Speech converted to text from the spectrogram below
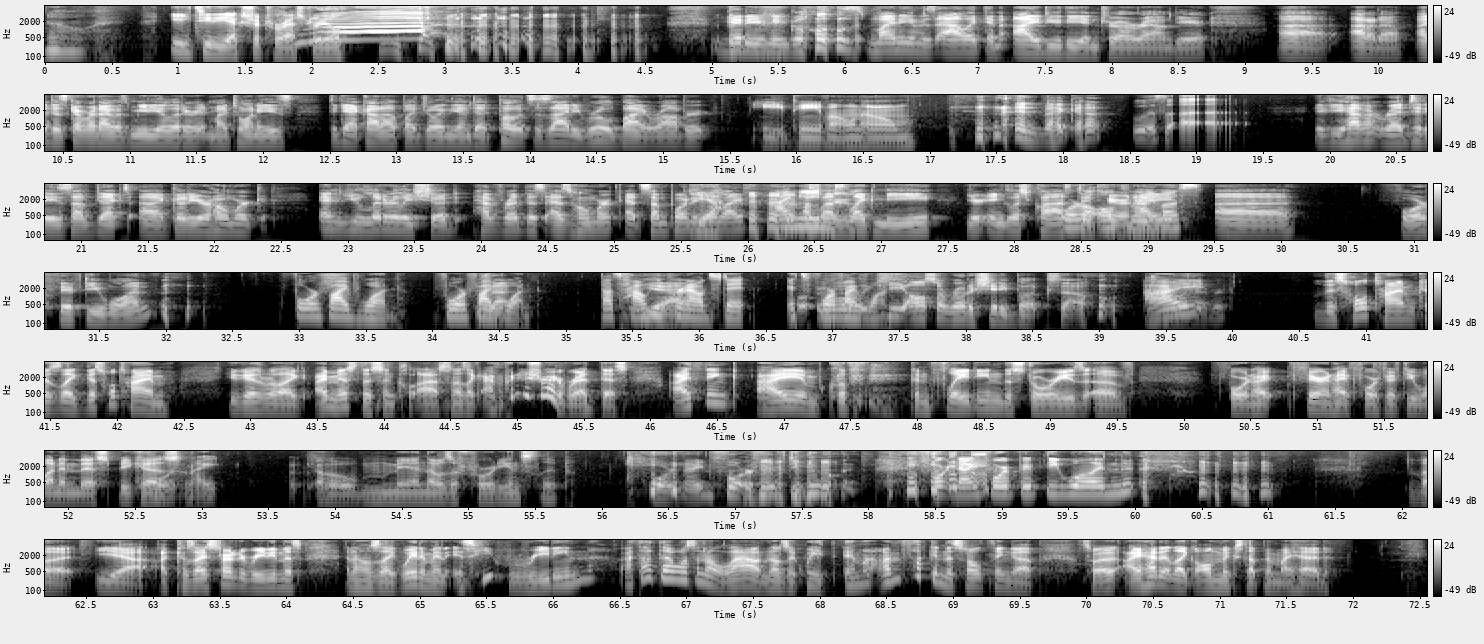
No. E.T. the extraterrestrial. Good evening, ghouls. My name is Alec, and I do the intro around here. Uh, I don't know. I discovered I was media literate in my 20s. To get caught up, I joined the Undead Poet Society, ruled by Robert E.T. phone home. and Becca. What's up? If you haven't read today's subject, uh, go to your homework. And you literally should have read this as homework at some point in your life. I mean- unless, like me, your English class Or did all three of Fahrenheit us. uh, 451. Four five one. Four five one. That's how he pronounced it. It's 451. Well. He also wrote a shitty book, so. I whatever. this whole time because like this whole time you guys were like I missed this in class and I was like I'm pretty sure I read this. I think I am cl- conflating the stories of Fahrenheit Fahrenheit 451 in this because Fortnite. oh man that was a Freudian slip. Fortnite 451. Fortnite 451. but yeah, uh, because I started reading this and I was like, wait a minute, is he reading? I thought that wasn't allowed. And I was like, wait, am I? I'm fucking this whole thing up. So I, I had it like all mixed up in my head.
